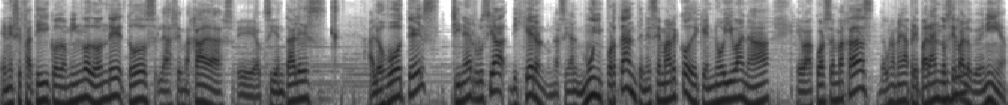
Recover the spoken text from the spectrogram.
en ese fatídico domingo donde todas las embajadas eh, occidentales a los botes, China y Rusia dijeron una señal muy importante en ese marco de que no iban a evacuar sus embajadas, de alguna manera preparándose para lo que venía.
